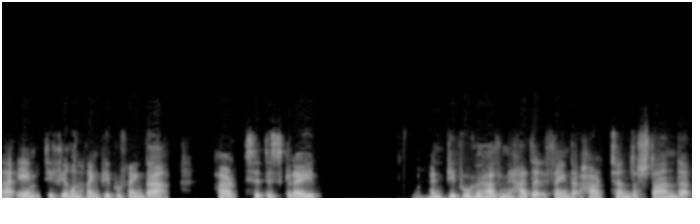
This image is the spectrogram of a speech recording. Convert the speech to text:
that empty feeling. I think people find that hard to describe mm-hmm. and people who haven't had it find it hard to understand it.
